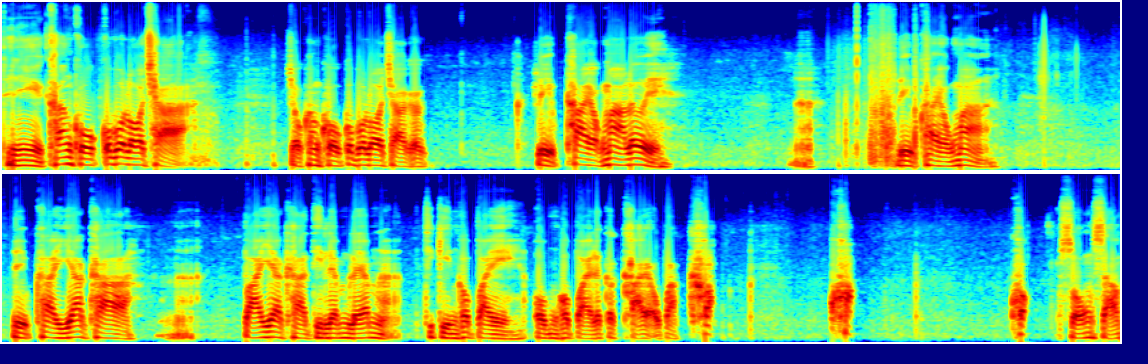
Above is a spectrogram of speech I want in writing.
ทีนี้ข้างโคกก็บรอชาเจ้าข้างโคกก็บรอชาก็ รีบคายออกมาเลยนะรีบคายออกมา รีบคายยาคานะปลายยาคาที่แหลมๆนะที่กินเข้าไปอมเข้าไปแล้วก็คายออกปากคักคักคักสองสาม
